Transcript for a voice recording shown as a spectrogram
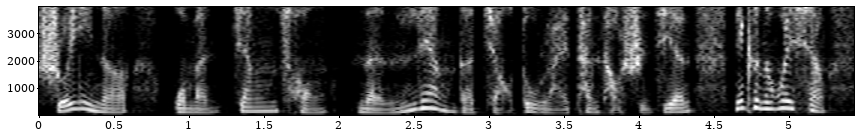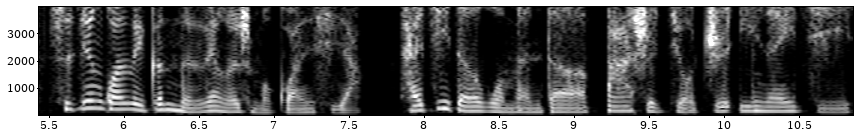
所以呢，我们将从能量的角度来探讨时间。你可能会想，时间管理跟能量有什么关系呀？还记得我们的八十九之一那一集，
